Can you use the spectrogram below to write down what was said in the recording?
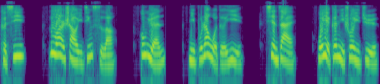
可惜陆二少已经死了。公园，你不让我得意，现在我也跟你说一句，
